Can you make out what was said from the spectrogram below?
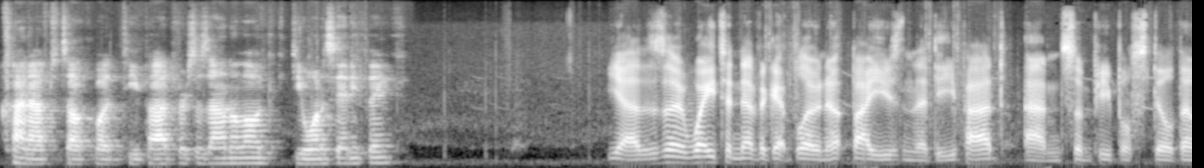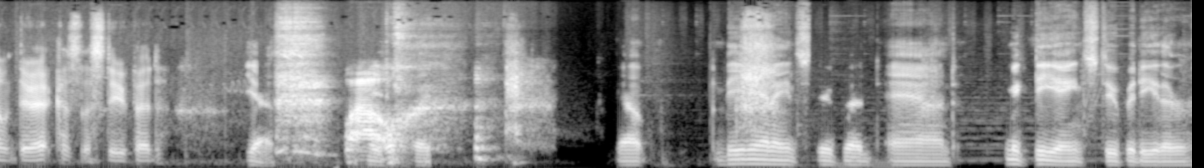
kind of have to talk about D-pad versus analog. Do you want to say anything? Yeah, there's a way to never get blown up by using the D-pad, and some people still don't do it because they're stupid. Yes. Wow. Yep. B Man ain't stupid, and McD ain't stupid either.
